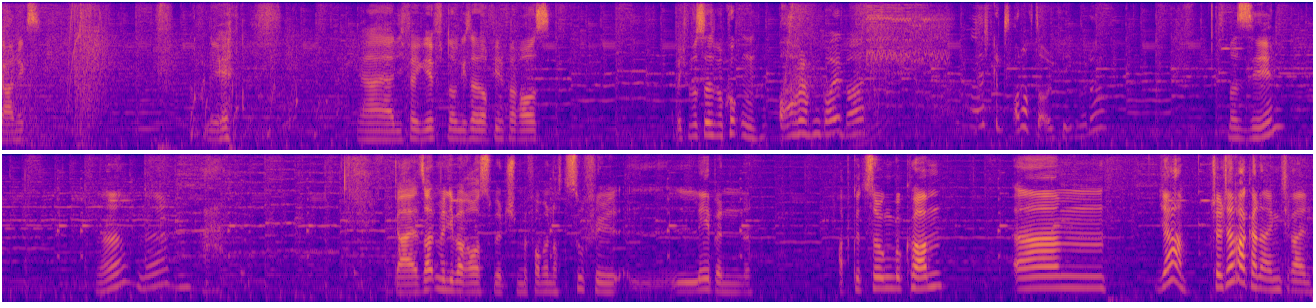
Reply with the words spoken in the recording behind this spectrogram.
gar nichts. Nee. Ja, ja, die Vergiftung ist halt auf jeden Fall raus. Aber ich muss erst mal gucken. Oh, wir haben einen Golbart. Ich könnte es auch noch unten kriegen, oder? Lass mal sehen. Ne, ne? Geil, sollten wir lieber rausswitchen, bevor wir noch zu viel Leben abgezogen bekommen. Ähm, ja, Chelterra kann eigentlich rein.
